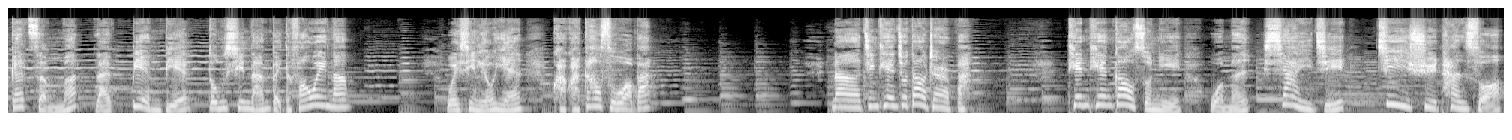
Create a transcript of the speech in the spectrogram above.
该怎么来辨别东西南北的方位呢？微信留言，快快告诉我吧。那今天就到这儿吧，天天告诉你，我们下一集继续探索。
